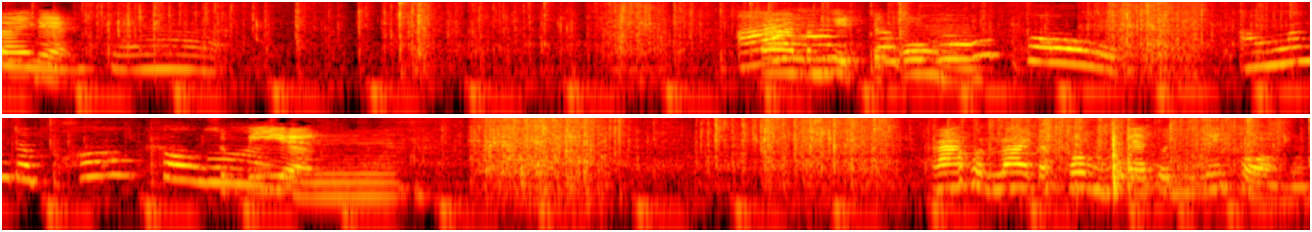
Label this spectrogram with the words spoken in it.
like that ถ้ามันเห็ดจะก้ง purple. I want the purple ส one. ปีอันถ้าคนไล่กระท่งแต่คนนี้ไม่ฟองหมด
